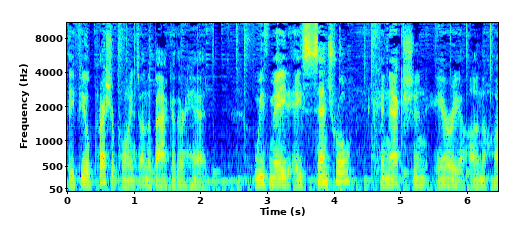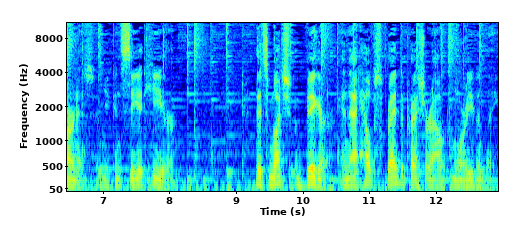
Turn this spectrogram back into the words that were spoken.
they feel pressure points on the back of their head. We've made a central connection area on the harness, and you can see it here, that's much bigger, and that helps spread the pressure out more evenly.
